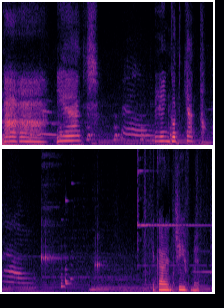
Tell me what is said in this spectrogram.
yes. Very good cat. I got an achievement.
